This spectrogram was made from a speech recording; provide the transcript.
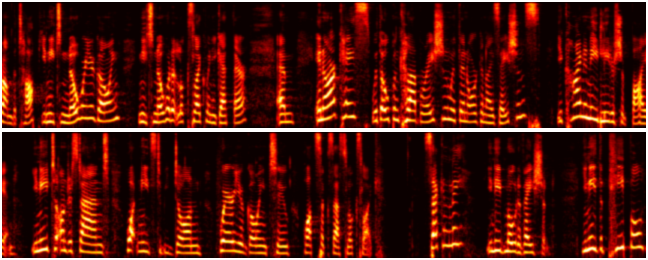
from the top. You need to know where you're going. You need to know what it looks like when you get there. Um, in our case, with open collaboration within organizations, you kind of need leadership buy-in. You need to understand what needs to be done, where you're going to, what success looks like. Secondly, you need motivation. You need the people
